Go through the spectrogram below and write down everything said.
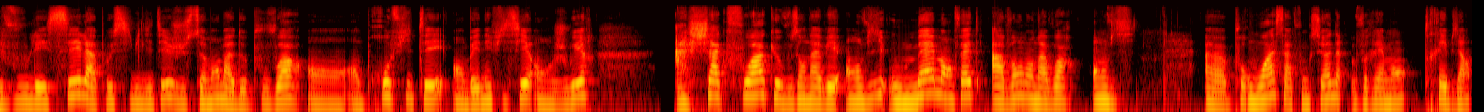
vous laisser la possibilité justement bah, de pouvoir en profiter, en bénéficier, en jouir à chaque fois que vous en avez envie ou même en fait avant d'en avoir envie. Euh, pour moi, ça fonctionne vraiment très bien.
